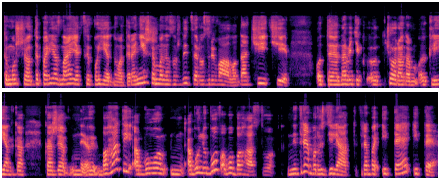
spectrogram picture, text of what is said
Тому що тепер я знаю, як це поєднувати. Раніше мене завжди це розривало. Да? Чи чи от е, навіть як вчора там клієнтка каже: е, багатий або, або любов, або багатство. Не треба розділяти, треба і те, і те.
